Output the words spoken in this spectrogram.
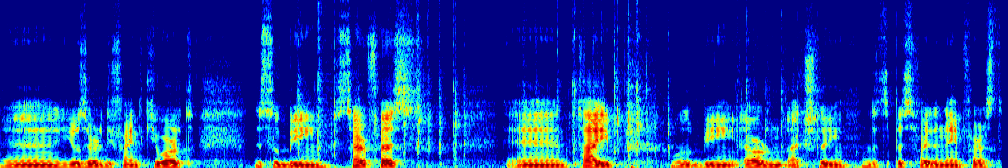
user defined keyword. This will be surface and type will be, or actually let's specify the name first.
